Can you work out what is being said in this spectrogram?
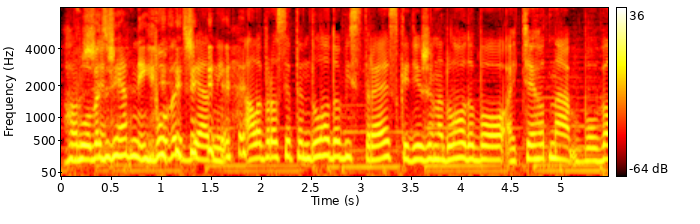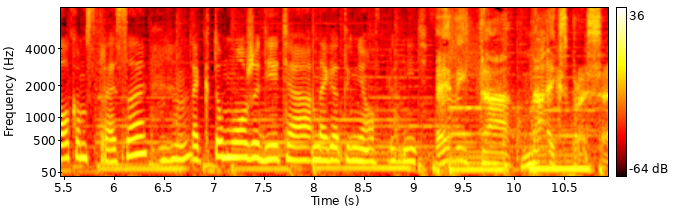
Vôbec žiadny. Vôbec žiadny. Ale proste ten dlhodobý stres, keď je žena dlhodobo aj tehotná vo veľkom strese, Mhm. tak to môže dieťa negatívne ovplyvniť. Evita na Exprese.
